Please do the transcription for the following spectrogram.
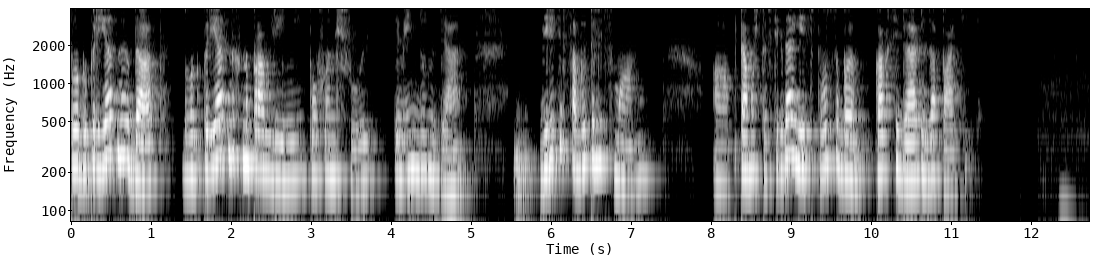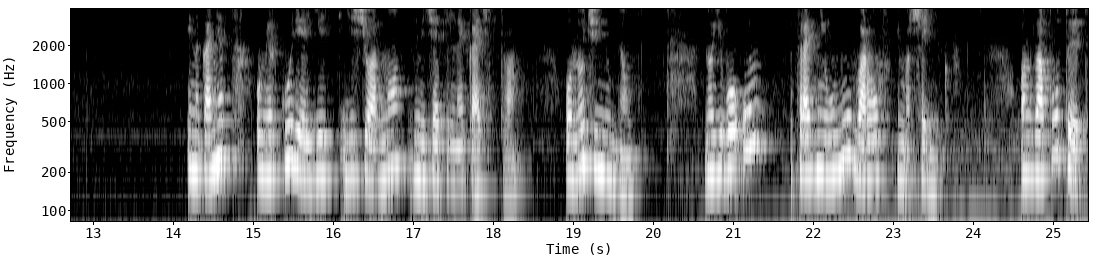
благоприятных дат, благоприятных направлений по фэншуй, цемень дунзя. Берите с собой талисманы. А, потому что всегда есть способы, как себя обезопасить. И, наконец, у Меркурия есть еще одно замечательное качество. Он очень умен. Но его ум сродни уму воров и мошенников. Он запутает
